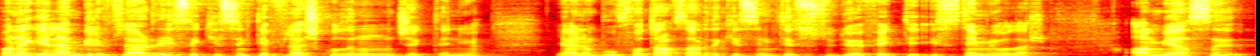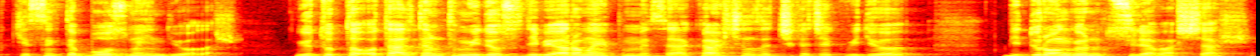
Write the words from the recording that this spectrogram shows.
Bana gelen brieflerde ise kesinlikle flash kullanılmayacak deniyor. Yani bu fotoğraflarda kesinlikle stüdyo efekti istemiyorlar. Ambiyansı kesinlikle bozmayın diyorlar. YouTube'da otel tanıtım videosu diye bir arama yapın mesela. Karşınıza çıkacak video bir drone görüntüsüyle başlar.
